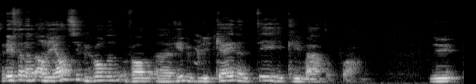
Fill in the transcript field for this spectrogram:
En heeft dan een alliantie begonnen van uh, republikeinen tegen klimaatopwarming. Nu,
